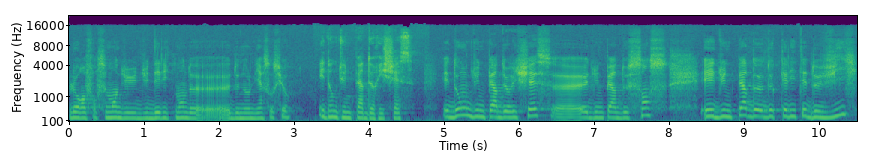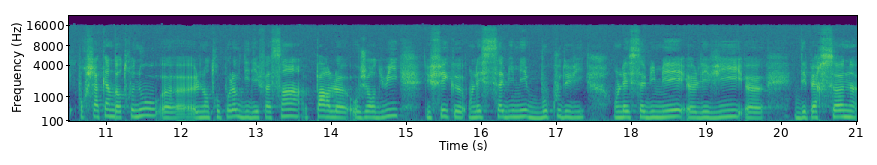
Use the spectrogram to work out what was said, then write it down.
le renforcement du, délitement de nos liens sociaux. Et donc d'une perte de richesse? Et donc d'une perte de richesse, euh, d'une perte de sens et d'une perte de, qualité de vie pour chacun d'entre nous. Euh, l'anthropologue Didier Fassin parle aujourd'hui du fait qu'on laisse s'abîmer beaucoup de vies. On laisse s'abîmer euh, les vies des personnes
